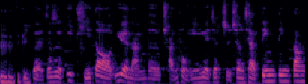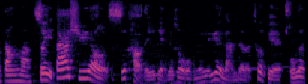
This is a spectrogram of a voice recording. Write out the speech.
嗯，对，就是一提到越南的传统音乐，就只剩下叮叮当当吗？所以大家需要思考的一点就是说，我们越南的特别除了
